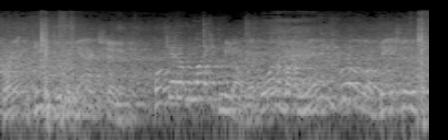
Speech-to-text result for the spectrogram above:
great views of the action, or get a light meal at one of our many grill locations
